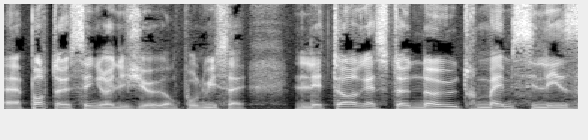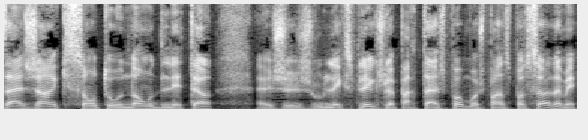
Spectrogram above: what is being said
euh, porte un signe religieux. Donc, pour lui, c'est l'État reste neutre, même si les agents qui sont au nom de l'État, je, je, vous l'explique, je le partage pas, moi, je pense pas ça, là, mais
